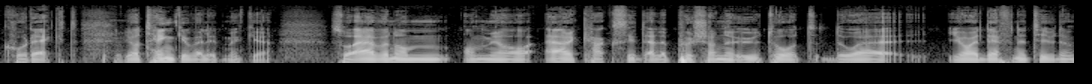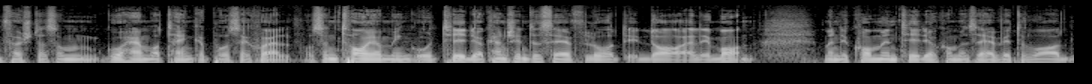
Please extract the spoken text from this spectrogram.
korrekt? Jag tänker väldigt mycket. Så även om, om jag är kaxigt eller pushande utåt, då är jag är definitivt den första som går hem och tänker på sig själv. Och sen tar jag min god tid. Jag kanske inte säger förlåt idag eller imorgon, men det kommer en tid jag kommer säga, vet du vad,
